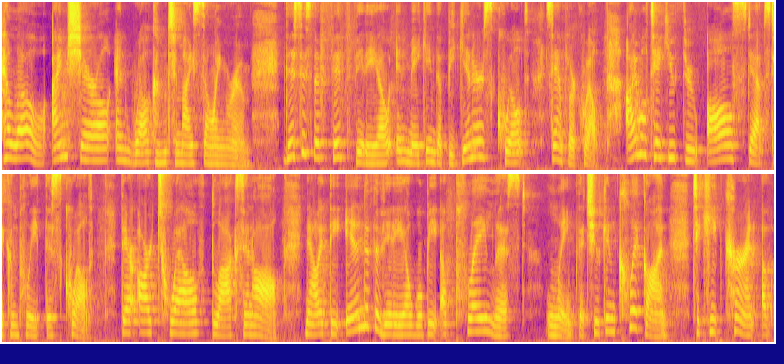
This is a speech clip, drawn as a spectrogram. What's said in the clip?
Hello, I'm Sherrill and welcome to my sewing room. This is the fifth video in making the beginner's quilt sampler quilt. I will take you through all steps to complete this quilt. There are 12 blocks in all. Now at the end of the video will be a playlist link that you can click on to keep current of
